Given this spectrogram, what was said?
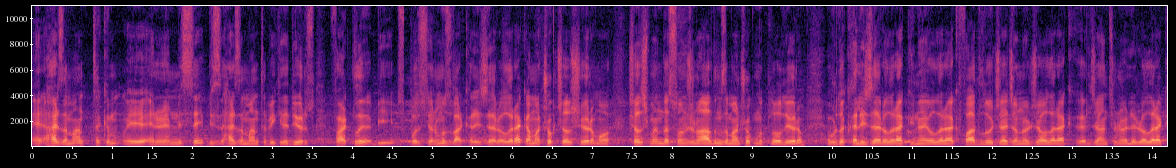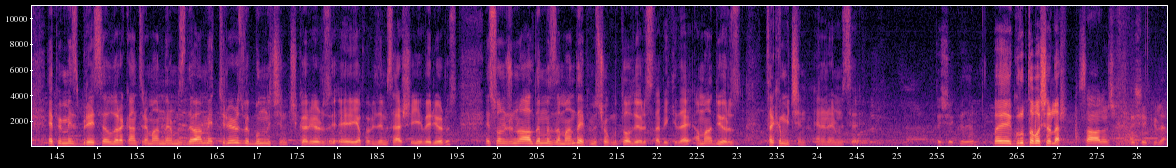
E, Her zaman takım e, en önemlisi. Biz her zaman tabii ki de diyoruz farklı bir pozisyonumuz var kaleciler olarak ama çok çalışıyorum. O çalışmanın da sonucunu aldığım zaman çok mutlu oluyorum. Burada kaleciler olarak, Günay olarak, Fadıl Hoca, Can Hoca olarak, kaleci antrenörleri olarak hepimiz bireysel olarak antrenmanlarımızı devam ettiriyoruz ve bunun için çıkarıyoruz, e, yapabildiğimiz her şeyi veriyoruz. E, sonucunu aldığımız zaman da hepimiz çok mutlu oluyoruz tabii ki de. Ama diyoruz takım için en önemlisi. Teşekkür ederim. Ve grupta başarılar. Sağ olun. Teşekkürler.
